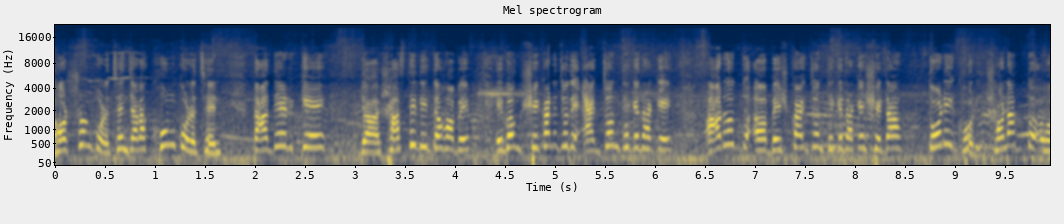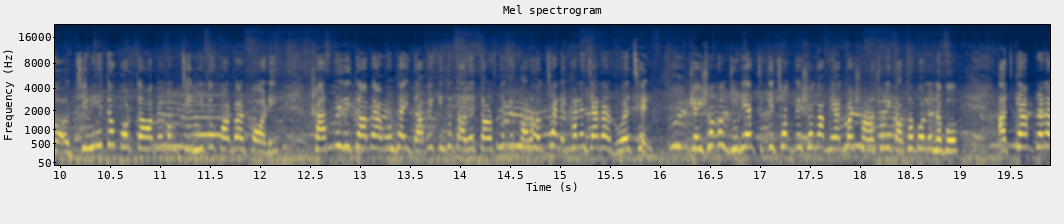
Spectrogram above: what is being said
ধর্ষণ করেছেন, যারা খুন করেছেন, তাদেরকে শাস্তি দিতে হবে এবং সেখানে যদি একজন থেকে থাকে, আরও বেশ কয়েকজন থেকে থাকে, সেটা তড়িঘড়ি, শনাক্ত চিহ্নিত করতে হবে এবং চিহ্নিত করবার পরই শাস্তি দিতে হবে এমনটাই দাবি কিন্তু তাদের তরফ থেকে করা হচ্ছে। আর এখানে যারা রয়েছেন, সেই সকল জুনিয়র চিকিৎসকদের সঙ্গে আমি একবার সরাসরি কথা বলে নেব। আজকে আপনারা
